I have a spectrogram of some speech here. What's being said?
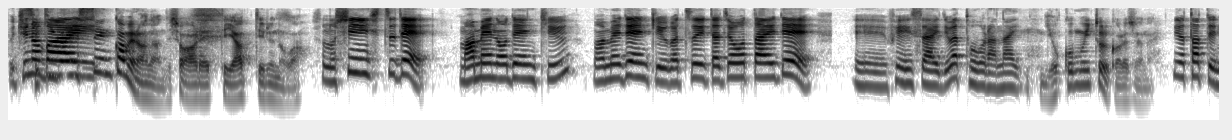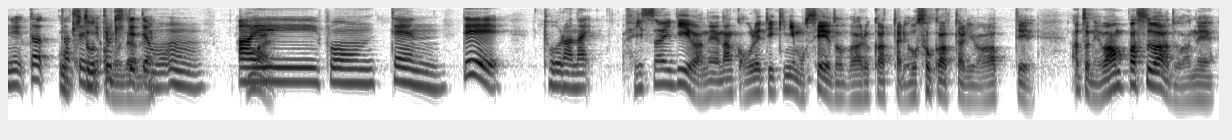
うちの赤場合外線カメラなんでしょあれってやってるのは。その寝室で豆の電球豆電球がついた状態で、えーフェイス ID は通らない。横向いとるからじゃない？いや縦にた縦に起きてててもうん、まあ iPhone10 で通らない。フェイス ID はねなんか俺的にも精度が悪かったり遅かったりはあってあとねワンパスワードはね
